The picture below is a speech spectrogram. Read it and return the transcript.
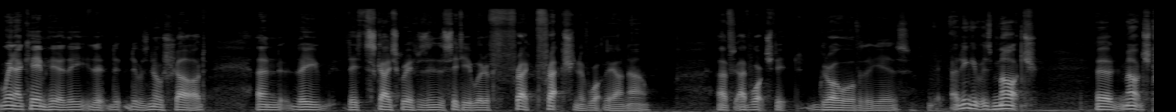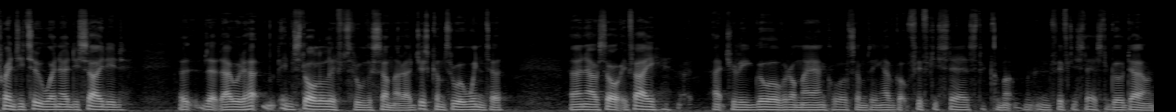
When I came here, the, the, the, there was no shard, and the, the skyscrapers in the city were a fra fraction of what they are now. I've, I've watched it grow over the years. I think it was March, uh, March 22 when I decided uh, that I would install a lift through the summer. I'd just come through a winter and I thought if I actually go over on my ankle or something, I've got 50 stairs to come up and 50 stairs to go down.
